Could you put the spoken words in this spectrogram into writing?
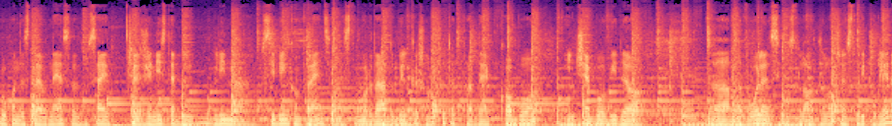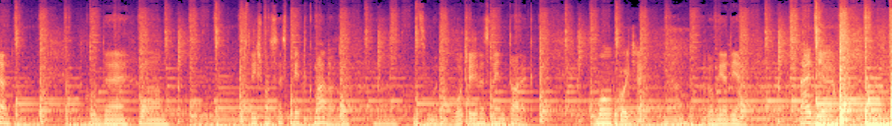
Upam, da ste odnesli, vsaj če že niste bili, bili na CBIN konferenci, da ste morda dobili kakšen občutek, pa da ko bo in če bo video um, na voljo, da si boste lahko določene stvari pogledali. Tako da um, slišimo se spet k malu, no? um, recimo, mogoče že naslednji torek. Mogoče. Ja, robi adijo. Ajde.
